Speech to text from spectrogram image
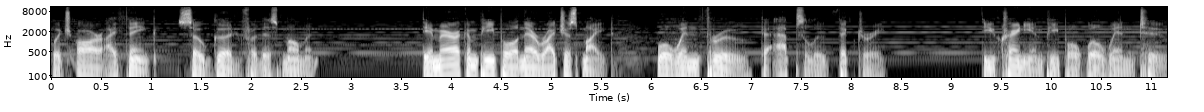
which are, I think, so good for this moment. The American people and their righteous might will win through to absolute victory. The Ukrainian people will win too.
